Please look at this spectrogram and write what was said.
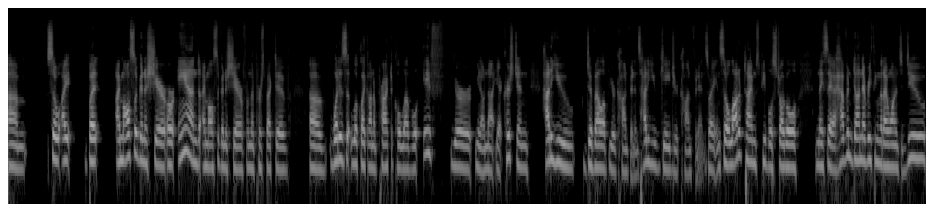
Um so i but i'm also going to share or and i'm also going to share from the perspective of what does it look like on a practical level if you're you know not yet christian? How do you develop your confidence? How do you gauge your confidence right? And so a lot of times people struggle and they say i haven't done everything that i wanted to do.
